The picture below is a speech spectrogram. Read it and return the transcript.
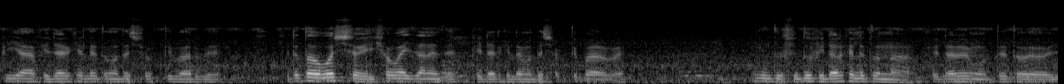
প্রিয়া ফিডার খেলে তোমাদের শক্তি বাড়বে। সেটা তো অবশ্যই, সবাই জানে যে ফিডার খেলে আমাদের শক্তি বাড়বে। কিন্তু শুধু ফিডার খেলে তো না ফিডারের মধ্যে তো ওই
